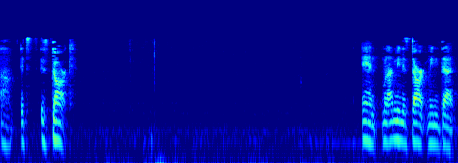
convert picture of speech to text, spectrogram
um, it's it's dark. And when I mean it's dark, meaning that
